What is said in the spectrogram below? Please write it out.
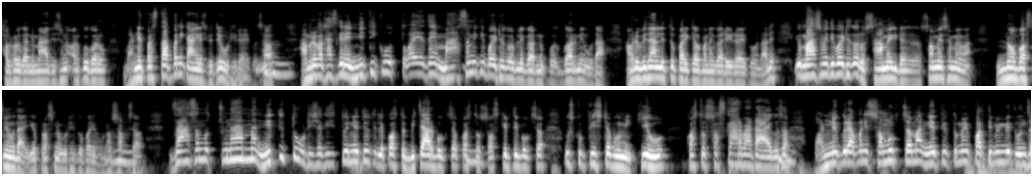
छलफल गर्ने महाधिवेशन अर्को गरौँ भन्ने प्रस्ताव पनि काङ्ग्रेसभित्रै उठिरहेको छ। हाम्रोमा खास गरी नीतिको तय चाहिँ महासमिति बैठकहरूले गर्नु गर्ने हुँदा हाम्रो विधानले त्यो परिकल्पना गरिरहेको हुनाले यो महासमिति बैठकहरू कुराहरू सामयिक समय समयमा नबस्ने हुँदा यो प्रश्न उठेको पनि हुनसक्छ। जहाँसम्म चुनावमा नेतृत्व उठिसकेपछि त्यो नेतृत्वले कस्तो विचार बोक्छ कस्तो संस्कृति बोक्छ उसको पृष्ठभूमि के हो कस्तो संस्कारबाट आएको छ भन्ने कुरा पनि समुक्षमा नेतृत्वमै प्रतिबिम्बित हुन्छ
